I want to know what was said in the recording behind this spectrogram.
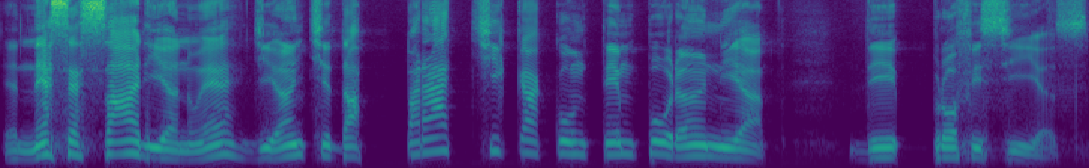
é necessária, não é? Diante da prática contemporânea de profecias.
